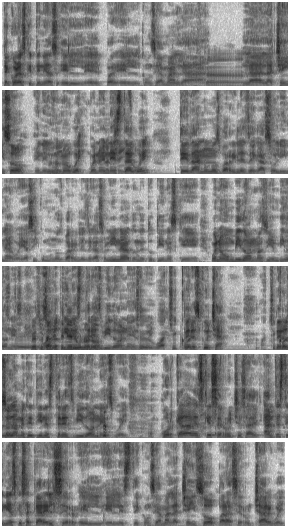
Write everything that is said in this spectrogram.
¿te acuerdas que tenías el, el, ¿cómo se llama? La, Esta- la, la chainsaw en el Ajá. 1, güey. Bueno, en esta, güey, te dan unos barriles de gasolina, güey. Así como unos barriles de gasolina donde tú tienes que... Bueno, un bidón, más bien bidones. Este, Pero eso Y también solo tenía el tienes uno, tres ¿no? bidones, sí, güey. guachico. Pero escucha, Pero solamente tienes tres bidones, güey. Por cada vez que serruches a Antes tenías que sacar el, el, el, este, ¿cómo se llama? La chainsaw para serruchar, güey.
